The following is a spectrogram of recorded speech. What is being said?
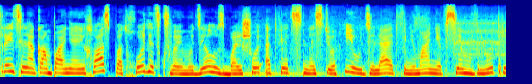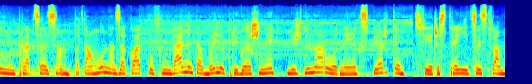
Строительная компания «Ихлас» подходит к своему делу с большой ответственностью и уделяет внимание всем внутренним процессам. Потому на закладку фундамента были приглашены международные эксперты в сфере строительства,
